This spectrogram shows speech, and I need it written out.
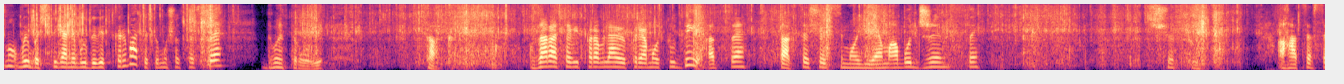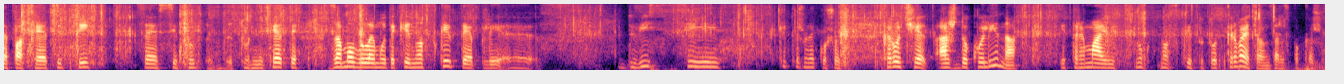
Ну, вибачте, я не буду відкривати, тому що це все Дмитрові. Так. Зараз я відправляю прямо туди, а це. Так, це щось моє, мабуть, джинси. Що тут? Ага, це все пакети ці. Це всі тур- турнікети. Замовила йому такі носки теплі. е, 200. Скільки ж вони коштують? Коротше, аж до коліна і тримають. Ну, носки тут відкривайте, я вам зараз покажу.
